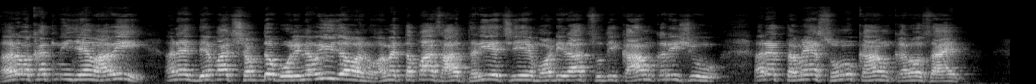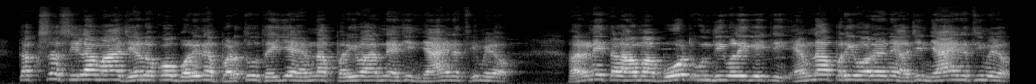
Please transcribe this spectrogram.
હર વખતની જેમ આવી અને બે પાંચ શબ્દો બોલીને વયું જવાનું. અમે તપાસ હાથ ધરીએ છીએ, મોડી રાત સુધી કામ કરીશું. અરે તમે શું કામ કરો સાહેબ? તક્ષશિલામાં જે લોકો બળીને ભડતું થઈ ગયા, એમના પરિવારને હજી ન્યાય નથી મળ્યો. હરણી તળાવમાં બોટ ઊંધી વળી ગઈ હતી, એમના પરિવારોને હજી ન્યાય નથી મળ્યો.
